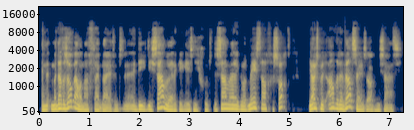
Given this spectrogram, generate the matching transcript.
En, maar dat is ook allemaal vrijblijvend. Eh, die, die samenwerking is niet goed. De samenwerking wordt meestal gezocht juist met andere welzijnsorganisaties.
